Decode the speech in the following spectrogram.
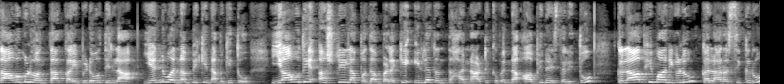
ತಾವುಗಳು ಅಂತ ಕೈ ಬಿಡೋದಿಲ್ಲ ಎನ್ನುವ ನಂಬಿಕೆ ನಮಗಿದ್ದು, ಯಾವುದೇ ಅಶ್ಲೀಲ ಪದ ಬಳಕೆ ಇಲ್ಲದಂತಹ ನಾಟಕವನ್ನ ಅಭಿನಯಿಸಲಿದ್ದು, ಕಲಾಭಿಮಾನಿಗಳು, ಕಲಾ ರಸಿಕರು,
